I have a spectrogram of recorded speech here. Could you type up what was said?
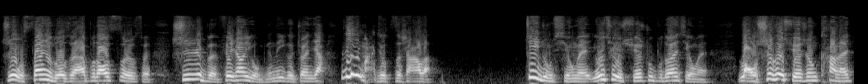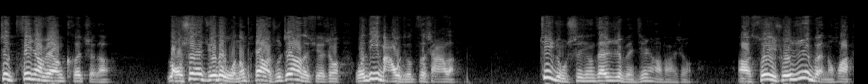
只有三十多岁，还不到四十岁，是日本非常有名的一个专家，立马就自杀了。这种行为，尤其是学术不端行为，老师和学生看来这非常非常可耻的。老师他觉得我能培养出这样的学生，我立马我就自杀了。这种事情在日本经常发生，啊，所以说日本的话，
